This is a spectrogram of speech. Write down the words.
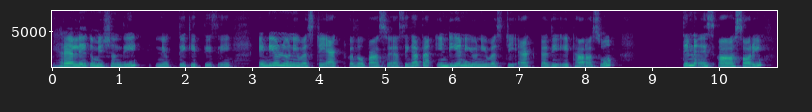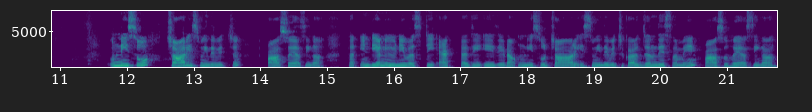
ਰੈਲੀ ਕਮਿਸ਼ਨ ਦੀ ਨਿਯੁਕਤੀ ਕੀਤੀ ਸੀ। ਇੰਡੀਅਨ ਯੂਨੀਵਰਸਿਟੀ ਐਕਟ ਕਦੋਂ ਪਾਸ ਹੋਇਆ ਸੀਗਾ? ਤਾਂ ਇੰਡੀਅਨ ਯੂਨੀਵਰਸਿਟੀ ਐਕਟ ਹੈ ਜੀ 1803 ਇਸ ਸੌਰੀ 1904 ਈਸਵੀ ਦੇ ਵਿੱਚ ਪਾਸ ਹੋਇਆ ਸੀਗਾ। ਤਾਂ ਇੰਡੀਅਨ ਯੂਨੀਵਰਸਿਟੀ ਐਕਟ ਹੈ ਜੀ, ਇਹ ਜਿਹੜਾ 1904 ਈਸਵੀ ਦੇ ਵਿੱਚ ਕਰਜਨ ਦੇ ਸਮੇਂ ਪਾਸ ਹੋਇਆ ਸੀਗਾ।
